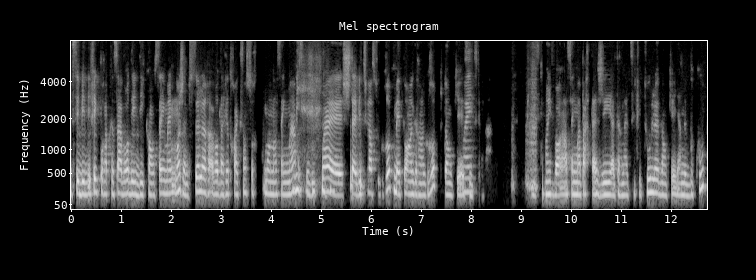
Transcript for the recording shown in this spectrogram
c'est bénéfique pour après ça avoir des, conseils. Même moi, j'aime ça, avoir de la rétroaction sur mon enseignement parce que des fois, je suis habituée en sous-groupe, mais pas en grand groupe. Donc, c'est sinon, il va y avoir enseignement partagé, alternatif et tout. Là, donc, il y en a beaucoup.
